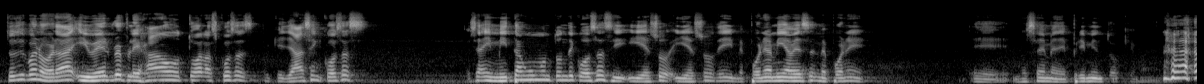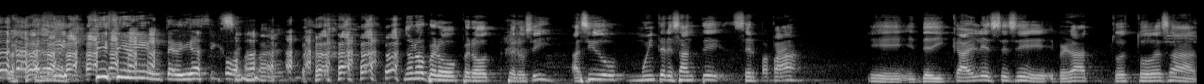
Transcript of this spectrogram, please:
Entonces, bueno, ¿verdad? Y ver reflejado todas las cosas, porque ya hacen cosas, o sea, imitan un montón de cosas y, y eso, y eso de, me pone a mí a veces, me pone, eh, no sé, me deprime un toque. man. Sí, sí, te vi así como. Sí. No, no, pero, pero, pero sí, ha sido muy interesante ser papá, eh, dedicarles ese, ¿verdad? Todo, toda esa,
